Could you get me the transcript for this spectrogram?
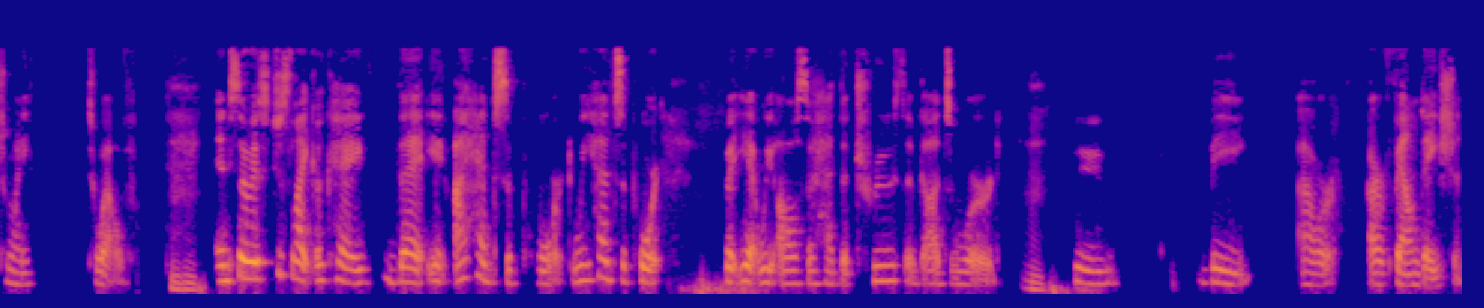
2012. Mm-hmm. And so it's just like, okay, that I had support. We had support, but yet we also had the truth of God's word mm. to be our our foundation.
